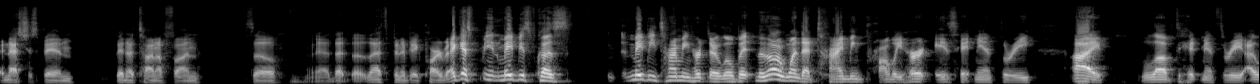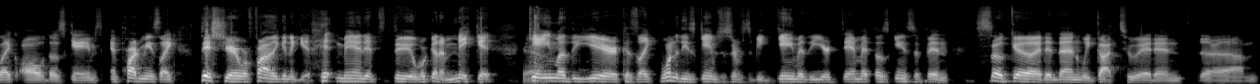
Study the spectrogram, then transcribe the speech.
and that's just been been a ton of fun. So yeah, that that's been a big part of it. I guess you know, maybe it's because maybe timing hurt there a little bit. Another one that timing probably hurt is Hitman Three. I loved Hitman 3. I like all of those games. And part of me is like, this year we're finally going to give Hitman its due. We're going to make it Yeah. game of the year because, like, one of these games deserves to be game of the year. Damn it. Those games have been so good. And then we got to it, and um,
